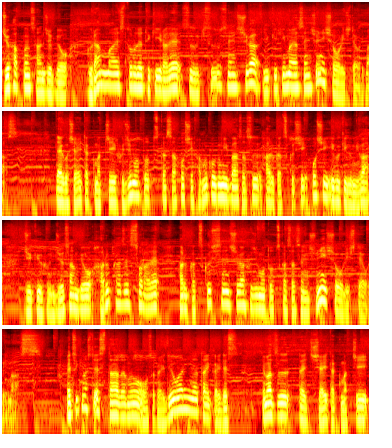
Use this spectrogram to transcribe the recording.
18分30秒、グランマエストロでテキーラで鈴木鈴選手が雪ひまや選手に勝利しております。第5試合タッグマッチ、藤本司、星ハムコ組 VS 春香つくし、星いぶき組は19分13秒、春風空で春香つくし選手が藤本司選手に勝利しております。え続きまして、スターダムの大阪エディオアリーナ大会です。まず、第1試合タッグマッチ、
